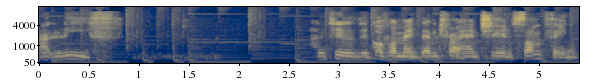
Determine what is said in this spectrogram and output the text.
at least until the government them try and change something.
